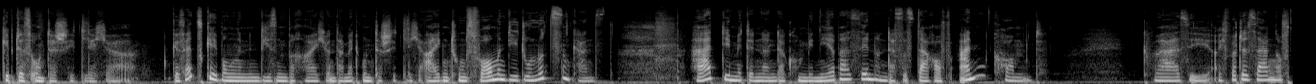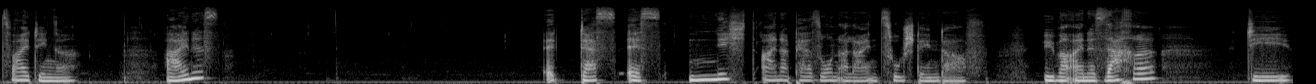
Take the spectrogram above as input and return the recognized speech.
gibt es unterschiedliche Gesetzgebungen in diesem Bereich und damit unterschiedliche Eigentumsformen, die du nutzen kannst, hat, die miteinander kombinierbar sind und dass es darauf ankommt, quasi, ich würde sagen, auf zwei Dinge. Eines, äh, dass es nicht einer Person allein zustehen darf, über eine Sache, die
